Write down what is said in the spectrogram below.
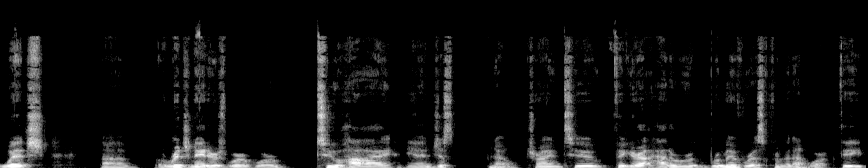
which uh, originators were, were too high and just you know trying to figure out how to re- remove risk from the network. The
